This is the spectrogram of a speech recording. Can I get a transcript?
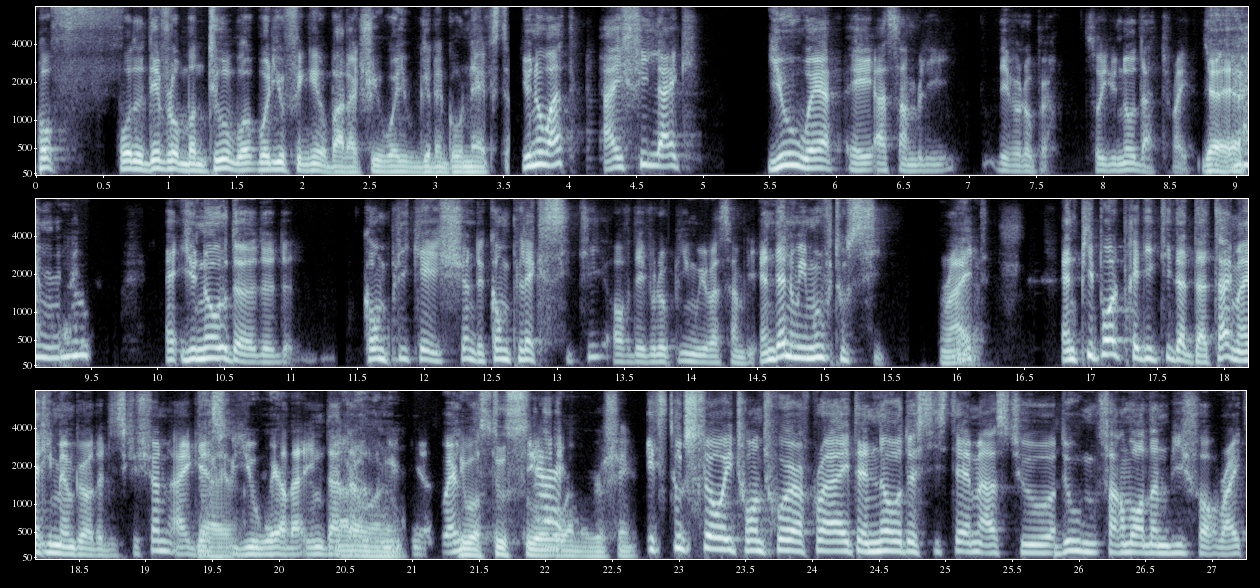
for, for the development tool what, what are you thinking about actually where you're going to go next You know what? I feel like you were a assembly developer. So you know that, right? yeah you and you know the, the complication, the complexity of developing with assembly. And then we moved to C, right? And people predicted at that time, I remember the discussion. I guess Yeah, yeah. you were in that I know, I as well. it was too slow Yeah. and everything It's too slow, it won't work, right? And now the system has to do far more than before, right?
